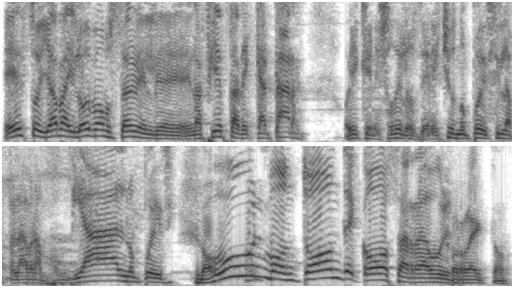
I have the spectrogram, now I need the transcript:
esto ya bailó y vamos a estar en, el, eh, en la fiesta de Qatar. Oye, que en eso de los derechos no puede decir la palabra mundial, no puede decir un montón de cosas, Raúl. Correcto.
